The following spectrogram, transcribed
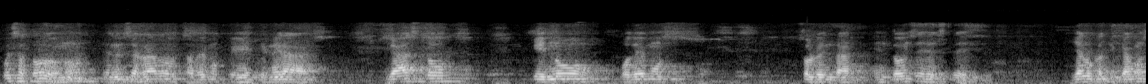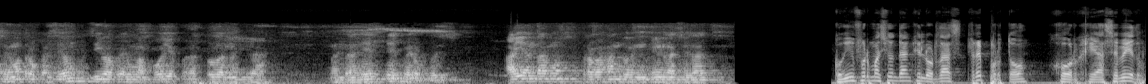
pues a todo, ¿no? Tener cerrado sabemos que genera gastos que no podemos solventar. Entonces, este, ya lo platicamos en otra ocasión, sí va a haber un apoyo para toda nuestra, nuestra gente, pero pues ahí andamos trabajando en, en la ciudad. Con información de Ángel Ordaz, reportó Jorge Acevedo.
